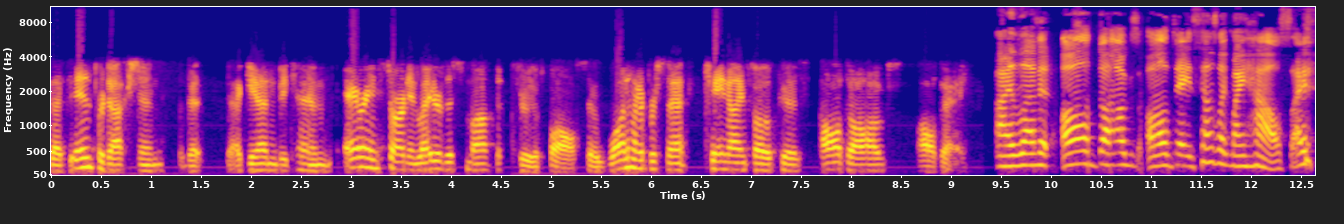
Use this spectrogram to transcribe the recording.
that's in production that again become airing starting later this month through the fall. So 100% canine focus, all dogs, all day. I love it. All dogs, all day. It sounds like my house. I,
